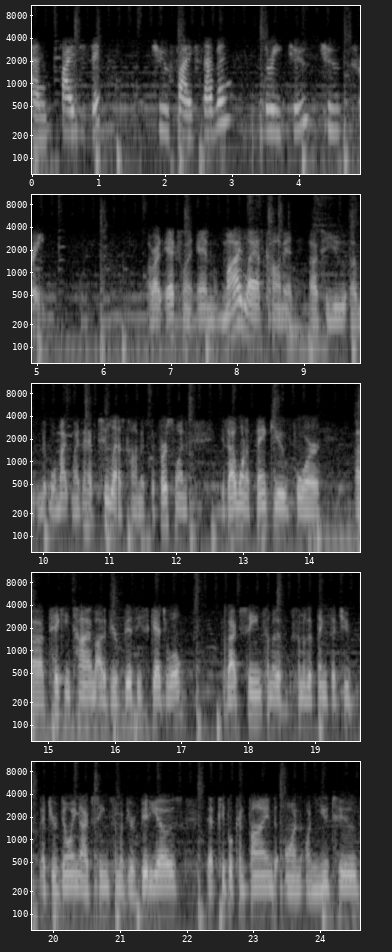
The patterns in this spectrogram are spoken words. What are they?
and 56257 3223. All right, excellent. And my last comment uh, to you, um, well, Mike, Mike, I have two last comments. The first one is I want to thank you for uh, taking time out of your busy schedule because I've seen some of the some of the things that you that you're doing. I've seen some of your videos that people can find on on YouTube.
